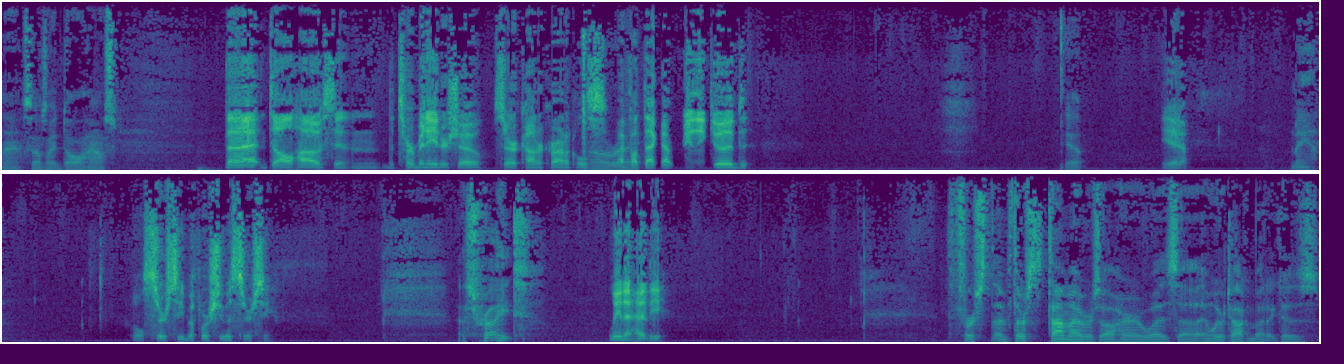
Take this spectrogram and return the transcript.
Ah, sounds like Dollhouse. That, Dollhouse, and the Terminator show, Sarah Connor Chronicles. All I thought that got really good. Yep. Yeah. Man, Little Cersei before she was Cersei. that's right. Lena Headey. First, the first time I ever saw her was, uh, and we were talking about it because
